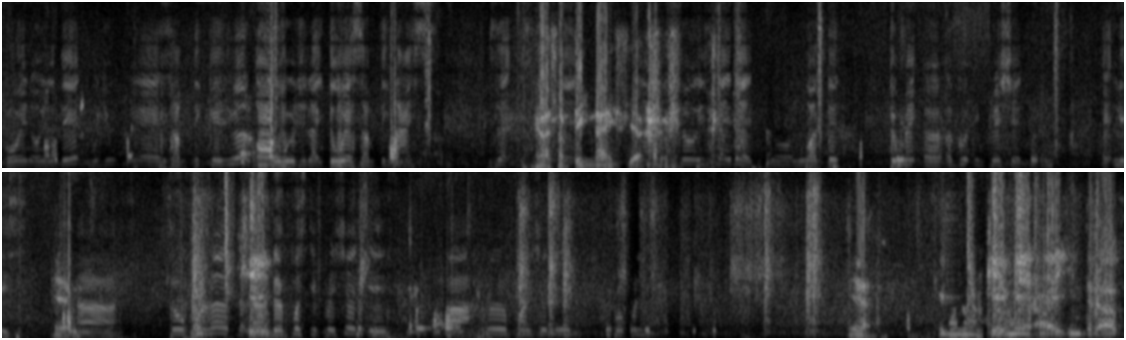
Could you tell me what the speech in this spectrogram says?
going on a date, would you wear something casual or would you like to wear something nice? It's like, it's yeah like that. something nice yeah So it's like that. So you wanted to make a, a good impression, at least. yeah Ah, so for her, the, Okay. uh, the first impression is uh, her functioning properly. yeah Okay, may I interrupt?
